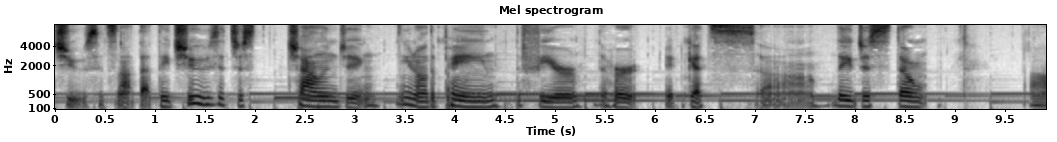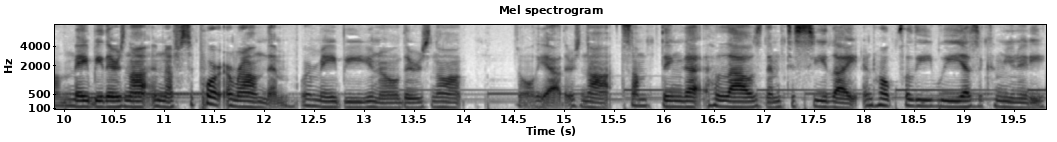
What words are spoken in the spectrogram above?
choose. It's not that they choose, it's just challenging. You know, the pain, the fear, the hurt. It gets, uh, they just don't. Um, maybe there's not enough support around them, or maybe, you know, there's not, well, yeah, there's not something that allows them to see light. And hopefully, we as a community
